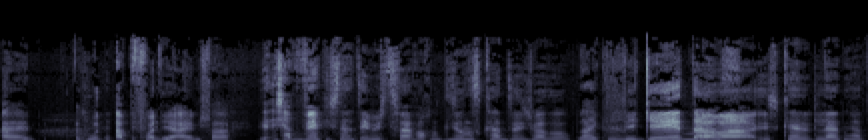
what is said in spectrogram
ein Hut ab von dir einfach. Ja, ich habe wirklich, nachdem ich zwei Wochen Jonas kannte, ich war so, Like, wie geht das? Mama, ich kenn, lerne gerade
